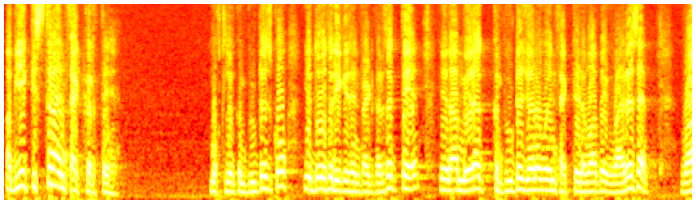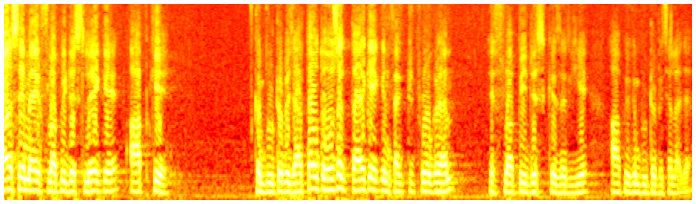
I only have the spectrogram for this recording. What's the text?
اب یہ کس طرح انفیکٹ کرتے ہیں؟ مختلف کمپیوٹرز کو یہ دو طریقے سے انفیکٹ کر سکتے ہیں۔ جناب، میرا کمپیوٹر جو ہے نا وہ انفیکٹڈ ہے، وہاں پہ ایک وائرس ہے۔ وہاں سے میں ایک فلوپی ڈسک لے کے آپ کے کمپیوٹر پہ جاتا ہوں تو ہو سکتا ہے کہ ایک انفیکٹڈ پروگرام اس فلوپی ڈسک کے ذریعے آپ کے کمپیوٹر پہ چلا جائے۔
